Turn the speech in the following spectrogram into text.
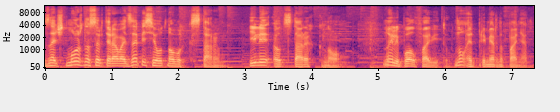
Значит, можно сортировать записи от новых к старым. Или от старых к новым. Ну или по алфавиту. Ну, это примерно понятно.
